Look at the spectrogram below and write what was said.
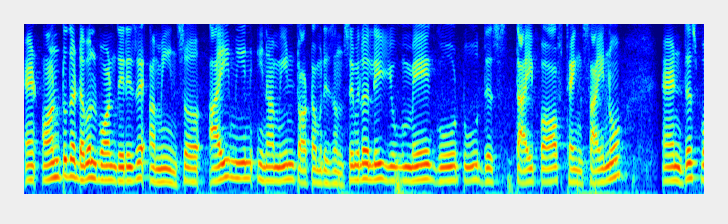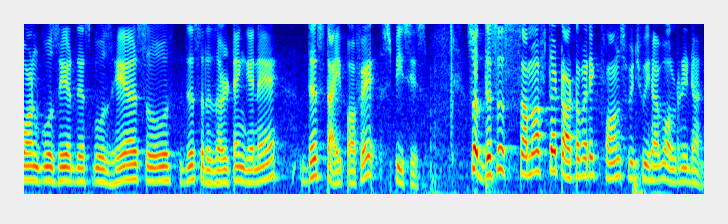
and onto the double bond there is a amine. So imine enamine tautomerism similarly you may go to this type of thing cyano and this bond goes here this goes here. So this resulting in a this type of a species so this is some of the tautomeric forms which we have already done.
